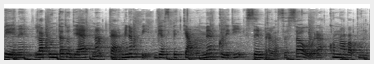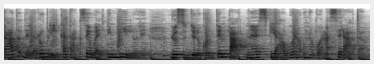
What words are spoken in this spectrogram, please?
Bene, la puntata odierna termina qui. Vi aspettiamo mercoledì, sempre alla stessa ora, con nuova puntata della rubrica Tax e Wealth in pillole. Lo studio Lo Content Partners vi augura una buona serata.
